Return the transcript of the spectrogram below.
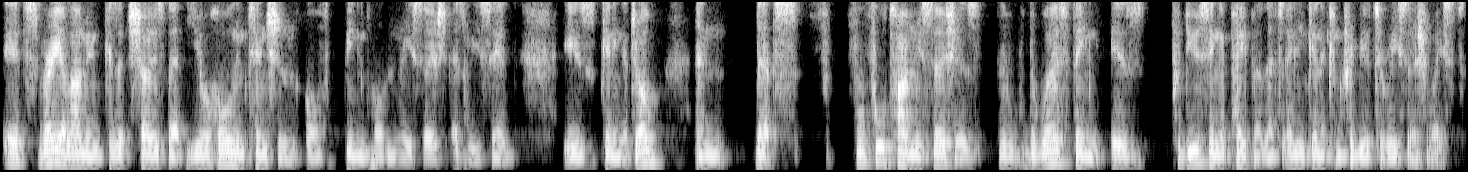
it's very alarming because it shows that your whole intention of being involved in research, as we said, is getting a job, and that's for full time researchers. The the worst thing is producing a paper that's only going to contribute to research waste.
